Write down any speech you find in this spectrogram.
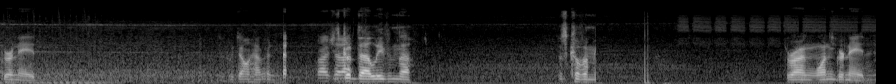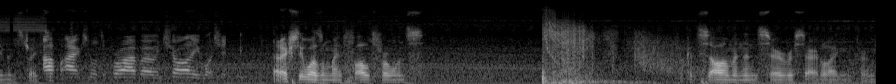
grenade. We don't have any. Roger He's that. good there. Leave him there. Just cover me. Throwing one grenade. Enemy. Alpha actual to Bravo and Charlie. What should? That actually wasn't my fault for once. Fucking saw him and then the server started lagging for me.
